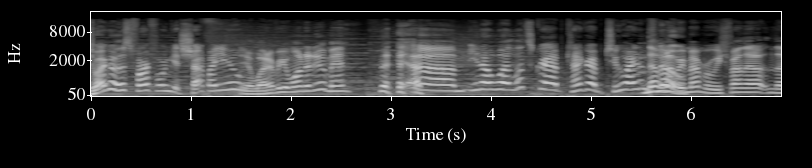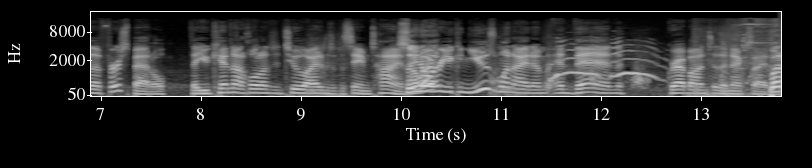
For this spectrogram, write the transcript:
Do I go this far before and get shot by you? Yeah, whatever you want to do, man. um, you know what? Let's grab. Can I grab two items? No, no, remember, we found that out in the first battle that you cannot hold on to two items at the same time. So you know However, you can use one item and then grab onto the next item. But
